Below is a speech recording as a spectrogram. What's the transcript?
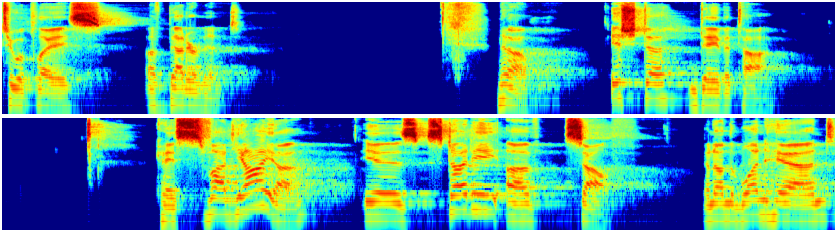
to a place of betterment. Now, Ishta Devata. Okay, Svadhyaya is study of self. And on the one hand,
